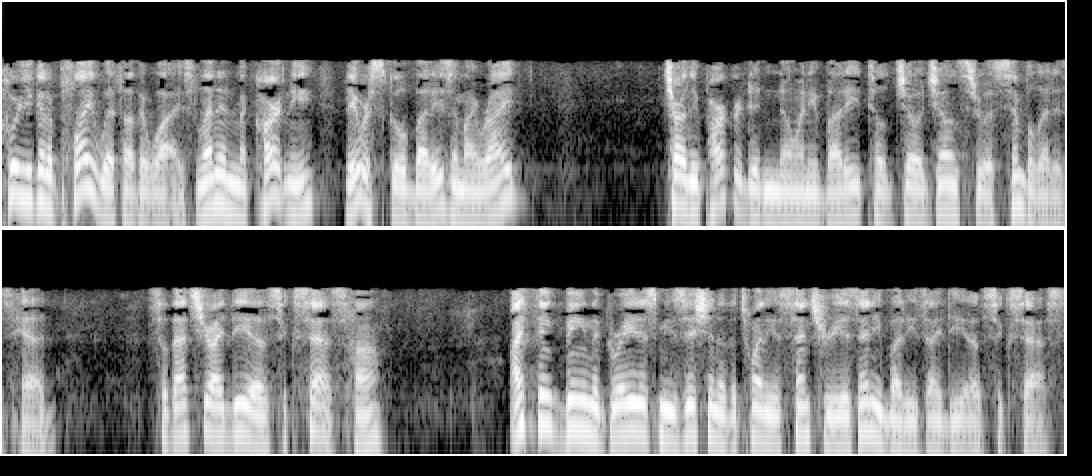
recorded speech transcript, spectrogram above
who are you going to play with otherwise? Lennon and McCartney, they were school buddies, am I right? Charlie Parker didn't know anybody till Jo Jones threw a cymbal at his head. So that's your idea of success, huh? I think being the greatest musician of the 20th century is anybody's idea of success.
